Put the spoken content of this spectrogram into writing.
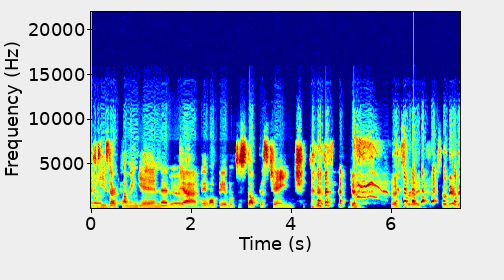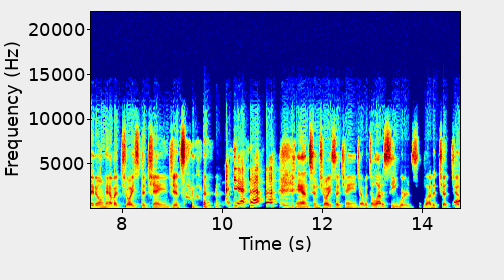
NFTs are coming in, and Yes. yeah, they won't be able to stop this change. Yes. That's right. So there they don't have a choice to change. It's yeah. chance and choice of change. Oh, it's a lot of C words, a lot of chut chut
